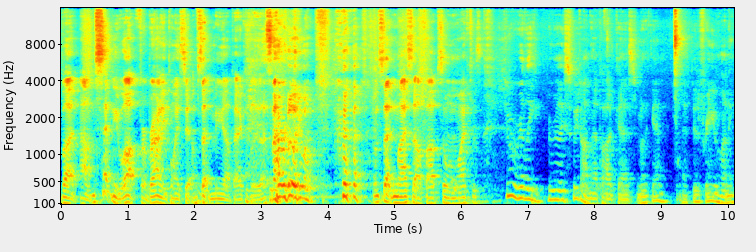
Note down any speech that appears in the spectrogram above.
But um, I'm setting you up for brownie points. Too. I'm setting me up actually. That's not really what I'm setting myself up. So when wife just you were really, you were really sweet on that podcast. I'm like, yeah, I did it for you, honey.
